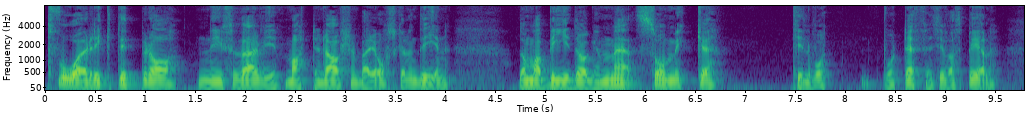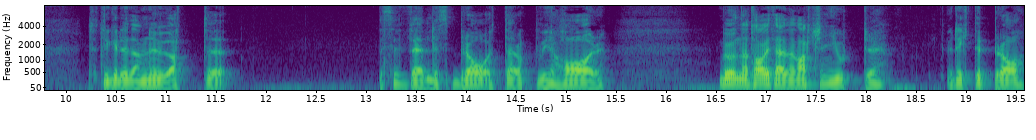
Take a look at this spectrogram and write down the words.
två riktigt bra nyförvärv i Martin Rauschenberg och Oskar Lundin. De har bidragit med så mycket till vårt, vårt defensiva spel. Jag tycker redan nu att eh, det ser väldigt bra ut där och vi har med undantaget här med matchen gjort eh, riktigt bra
